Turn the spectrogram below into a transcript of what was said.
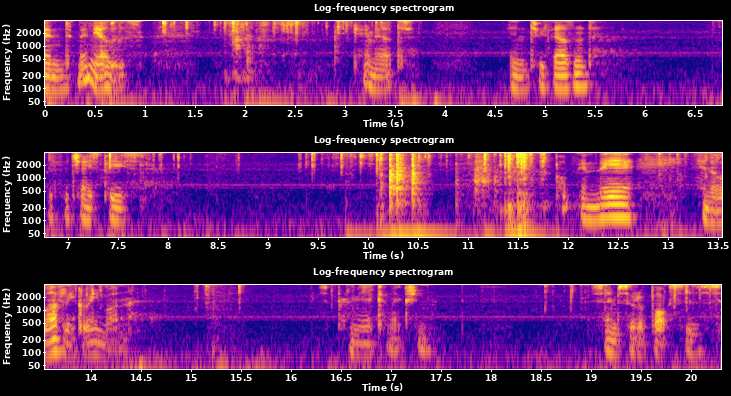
And many others came out in 2000 with the chase piece. Pop them there, and a lovely green one. It's a Premiere collection. Same sort of boxes,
